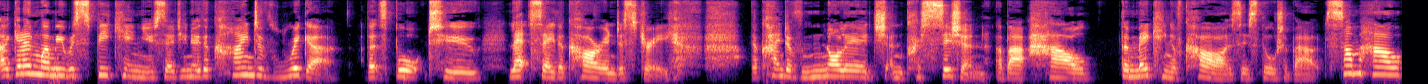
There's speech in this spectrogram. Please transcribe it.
again, when we were speaking, you said, you know, the kind of rigor that's brought to, let's say, the car industry the kind of knowledge and precision about how the making of cars is thought about somehow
